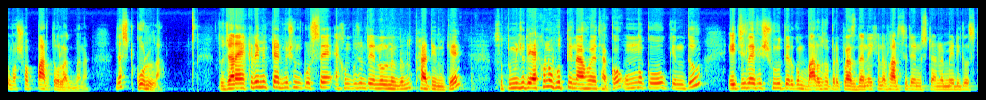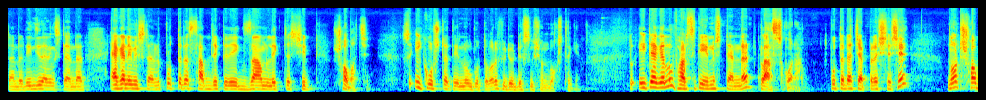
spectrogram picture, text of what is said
তোমার সব পারতেও লাগবে না। জাস্ট করলা। তো যারা একাডেমিকটা অ্যাডমিশন করছে, এখন পর্যন্ত এনরোলমেন্ট কিন্তু থার্টিন কে সো তুমি যদি এখনও ভর্তি না হয়ে থাকো, অন্য কেউ কিন্তু এইচএস লাইফের শুরুতে এরকম বারো ধাপের ক্লাস দেন এখানে varsity standard medical standard engineering standard academic standard প্রত্যেকটা সাবজেক্টের এক্সাম লেকচার শিট সব আছে। সো এই কোর্সটাতে এনরোল করতে পারো ভিডিও ডিসক্রিপশন বক্স থেকে। তো এটা গেল ভার্সিটি ইউনিট স্ট্যান্ডার্ড ক্লাস করা। প্রত্যেকটা চ্যাপ্টারের শেষে নট সব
